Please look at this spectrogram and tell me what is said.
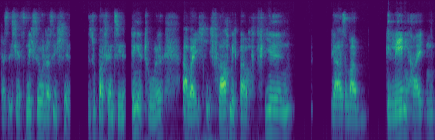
Das ist jetzt nicht so, dass ich äh, super fancy Dinge tue, aber ich, ich frage mich bei vielen, ja, sag mal, Gelegenheiten,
